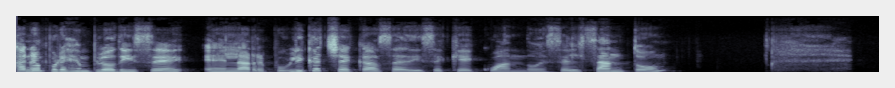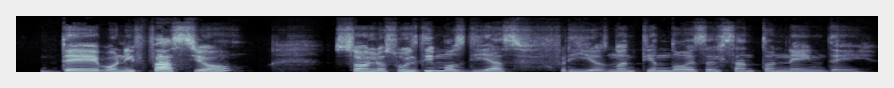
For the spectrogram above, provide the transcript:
Hannah, por ejemplo, dice, en la República Checa se dice que cuando es el santo de Bonifacio, son los últimos días fríos. No entiendo, es el santo Name Day.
